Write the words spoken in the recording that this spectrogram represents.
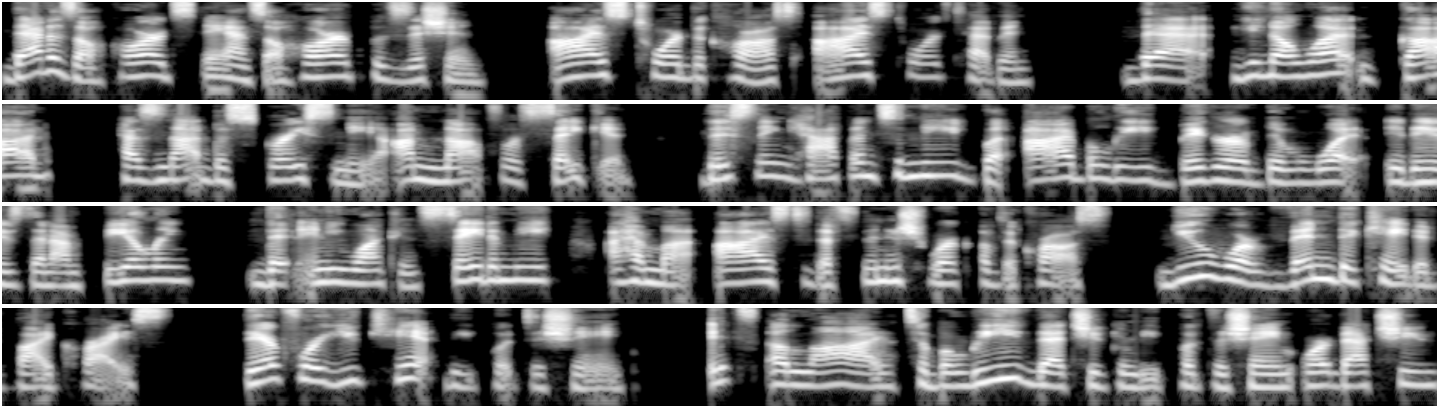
that is a hard stance, a hard position, eyes toward the cross, eyes towards heaven that, you know what? God has not disgraced me. I'm not forsaken this thing happened to me, but I believe bigger than what it is that I'm feeling that anyone can say to me. I have my eyes to the finished work of the cross. You were vindicated by Christ. Therefore, you can't be put to shame. It's a lie to believe that you can be put to shame or that you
